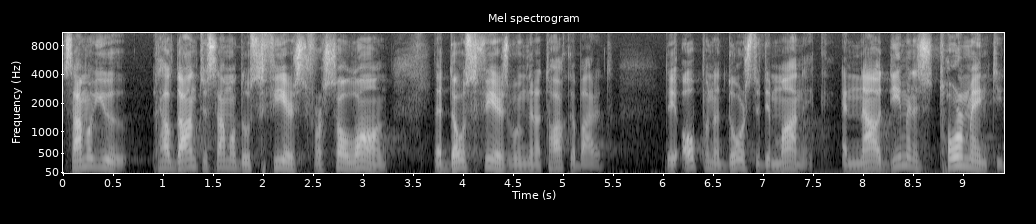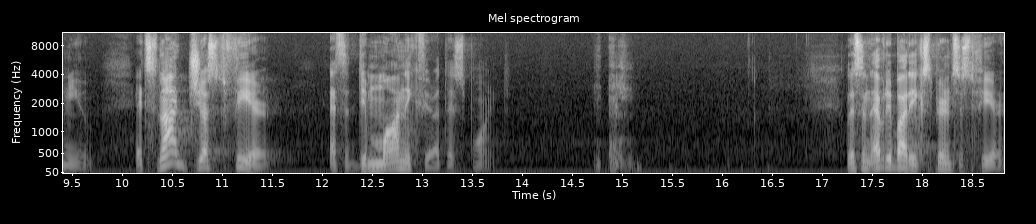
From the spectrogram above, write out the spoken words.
Some of you held on to some of those fears for so long that those fears, we're going to talk about it, they open the doors to demonic and now a demon is tormenting you. It's not just fear, it's a demonic fear at this point. Listen, everybody experiences fear.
